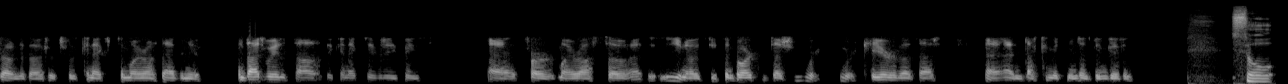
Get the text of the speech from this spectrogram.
roundabout, which will connect to Moyross Avenue. And that will solve the connectivity piece uh, for Moyross. So, uh, you know, it's, it's, important that we're, we're clear about that uh, and that commitment has been given. So,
